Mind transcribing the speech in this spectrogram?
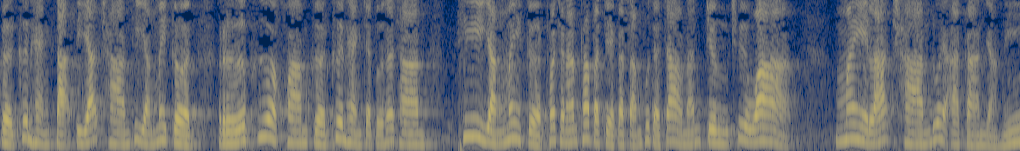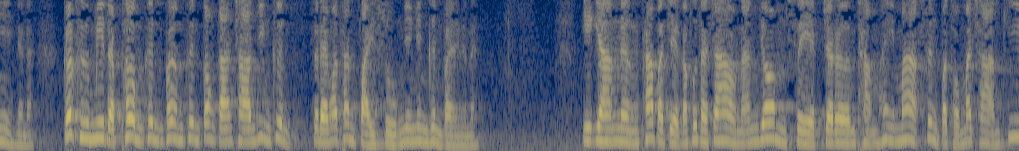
เกิดขึ้นแห่งตติยฌานที่ยังไม่เกิด หรือเพื่อความเกิดขึ้นแห่งจตุทัฌาน ที่ยังไม่เกิด เพราะฉะนั้นพระปัจเจกสัมพุทธเจ้านั้นจึงชื่อว่าไม่ละฌานด้วยอาการอย่างนี้เนี่ยนะก็คือมีแต่เพิ่มขึ้นเพิ่มขึ้นต้องการฌานยิ่งขึ้น แสดงว่าท่านไฟสูงยิ่งยิ่งขึ้นไปเนี่ยนะอีกอย่างหนึ่งพระปัจเจกพุทธเจ้านั้นย่อมเสพเจริญทำให้มาก ซึ่งปฐมฌานที่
